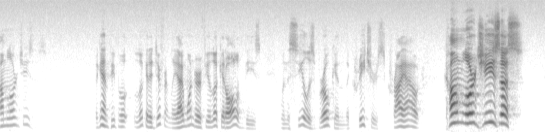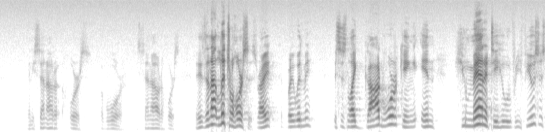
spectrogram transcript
Come, Lord Jesus. Again, people look at it differently. I wonder if you look at all of these, when the seal is broken, the creatures cry out, Come, Lord Jesus. And he sent out a horse of war. He sent out a horse. These are not literal horses, right? Everybody with me? This is like God working in humanity who refuses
